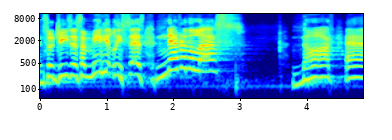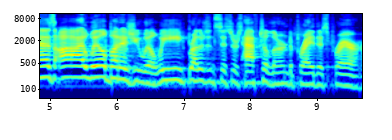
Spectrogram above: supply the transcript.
And so Jesus immediately says, Nevertheless, not as I will, but as you will. We, brothers and sisters, have to learn to pray this prayer.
